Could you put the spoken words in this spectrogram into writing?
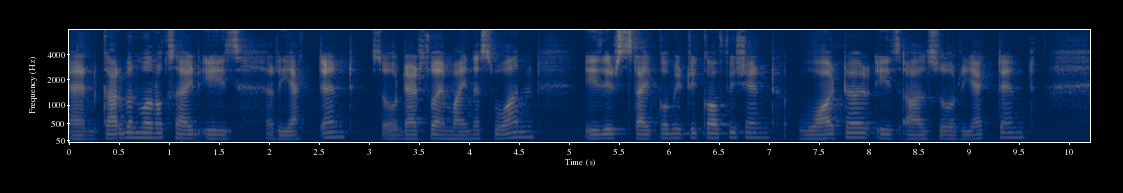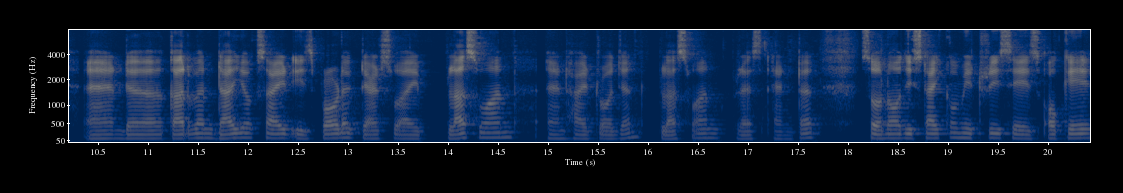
And carbon monoxide is reactant. So that's why minus one is its stoichiometric coefficient. Water is also reactant. And uh, carbon dioxide is product. That's why plus one and hydrogen plus one press enter. So now the stoichiometry says okay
